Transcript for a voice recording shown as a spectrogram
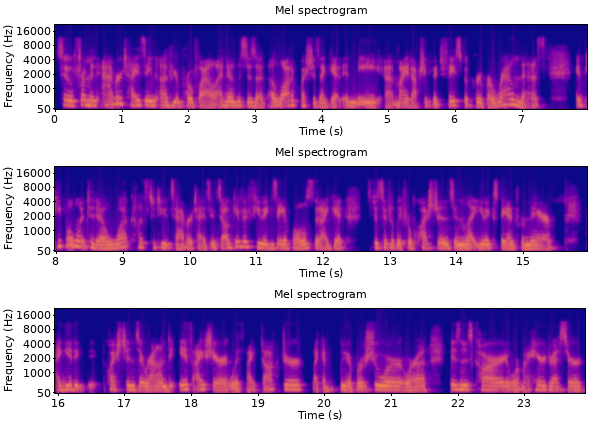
So from an advertising of your profile, I know this is a, a lot of questions I get in the uh, My Adoption Coach Facebook group around this. And people want to know what constitutes advertising. So I'll give a few examples that I get specifically from questions and let you expand from there. I get uh, questions around around if I share it with my doctor, like a you know, brochure or a business card or my hairdresser,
